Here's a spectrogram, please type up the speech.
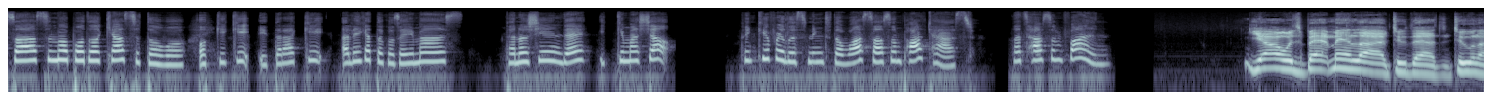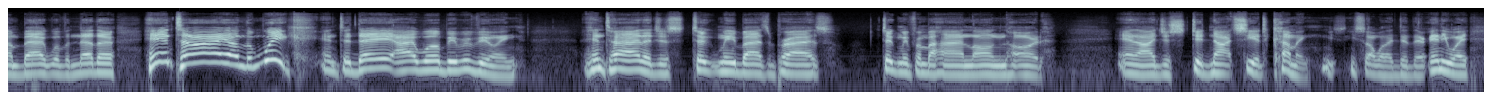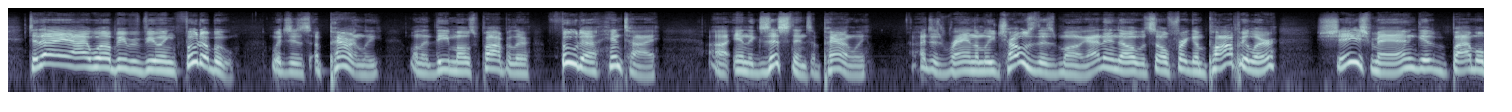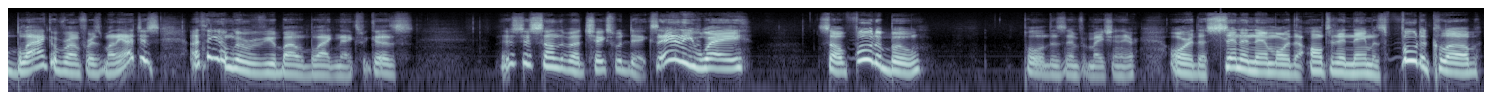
わさーすもポドキャストをお聞きいただきありがとうございます。楽しんでいきましょう。Thank you for listening to the What's Awesome podcast. Let's have some fun. Yo, it's Batman Live 2002, and I'm back with another hentai of the week. And today I will be reviewing a hentai that just took me by surprise, took me from behind long and hard, and I just did not see it coming. You, saw what I did there. Anyway, today I will be reviewing Futabu, which is apparently one of the most popular Futa hentai uh, in existence, apparently. I just randomly chose this mug. I didn't know it was so freaking popular. Sheesh, man. Give Bible Black a run for his money. I just, I think I'm going to review Bible Black next because there's just something about chicks with dicks. Anyway, so Futabu, pull this information here, or the synonym or the alternate name is Futa Club.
